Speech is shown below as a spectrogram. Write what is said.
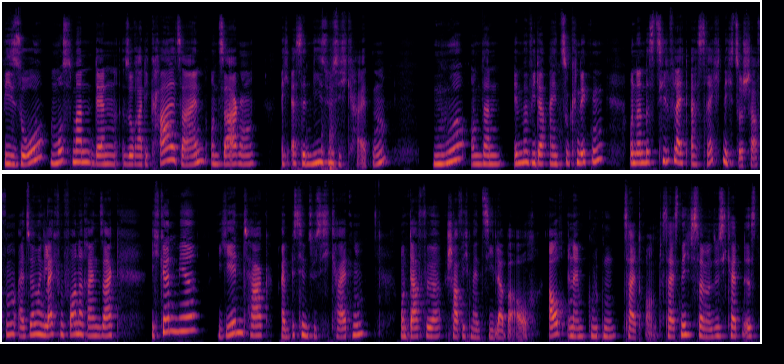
wieso muss man denn so radikal sein und sagen, ich esse nie Süßigkeiten, nur um dann immer wieder einzuknicken und dann das Ziel vielleicht erst recht nicht zu schaffen, als wenn man gleich von vornherein sagt, ich gönne mir jeden Tag ein bisschen Süßigkeiten und dafür schaffe ich mein Ziel aber auch. Auch in einem guten Zeitraum. Das heißt nicht, dass wenn man Süßigkeiten isst,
